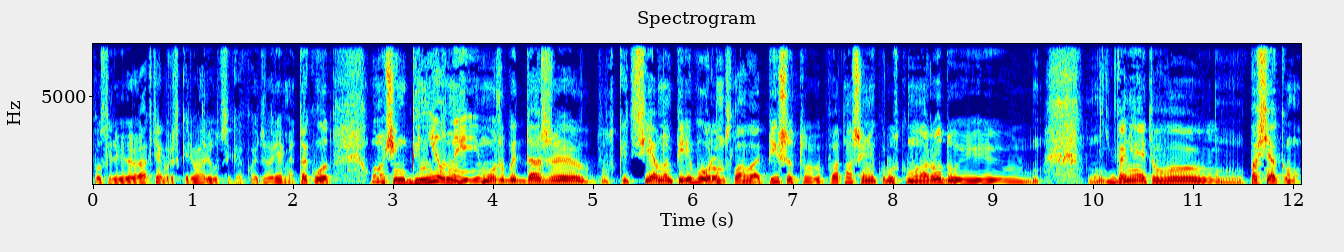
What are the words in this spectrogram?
после Октябрьской революции какое-то время. Так вот, он очень гневный и, может быть, даже сказать, с явным перебором слова пишет по отношению к русскому народу и гоняет его по-всякому.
